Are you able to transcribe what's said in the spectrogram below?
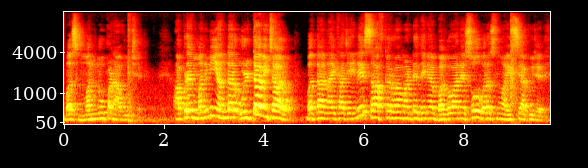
બસ મનનું પણ આવું છે. આપણે મનની અંદર ઉલટા વિચારો, બધા નાખ્યા છે, એને સાફ કરવા માટે થઈને ભગવાને સો વર્ષનું આયુષ્ય આપ્યું છે.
